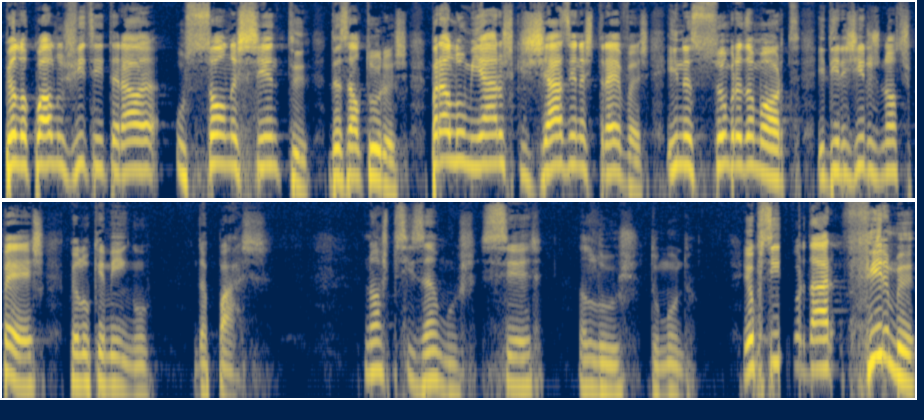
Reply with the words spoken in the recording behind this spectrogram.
pela qual nos visitará o sol nascente das alturas, para alumiar os que jazem nas trevas e na sombra da morte e dirigir os nossos pés pelo caminho da paz. Nós precisamos ser a luz do mundo. Eu preciso guardar firme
